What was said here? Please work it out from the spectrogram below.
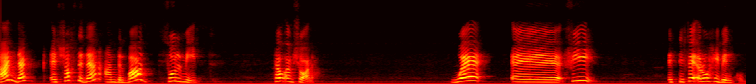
عندك الشخص ده عند البعض سول ميت توأم شعلة و آه، في اتفاق روحي بينكم.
